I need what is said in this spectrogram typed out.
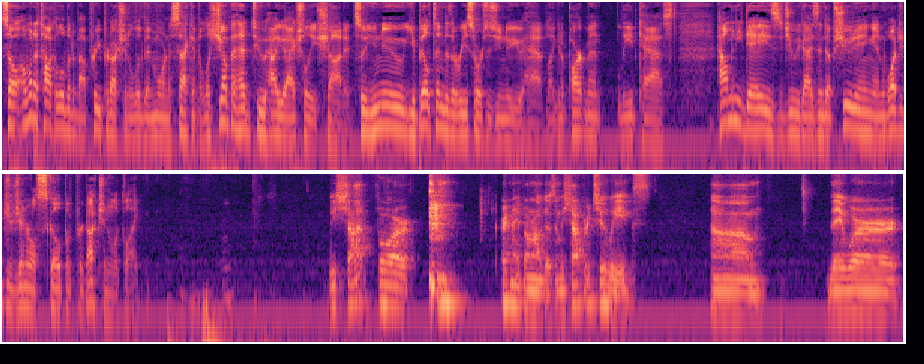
So I want to talk a little bit about pre-production a little bit more in a second, but let's jump ahead to how you actually shot it. So you knew you built into the resources you knew you had, like an apartment, lead cast. How many days did you guys end up shooting and what did your general scope of production look like? we shot for correct me if i'm wrong Justin. we shot for two weeks um they were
